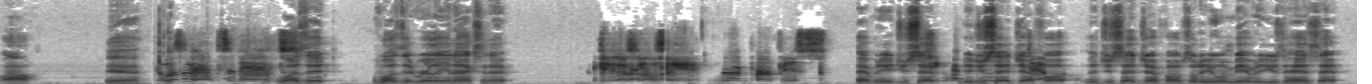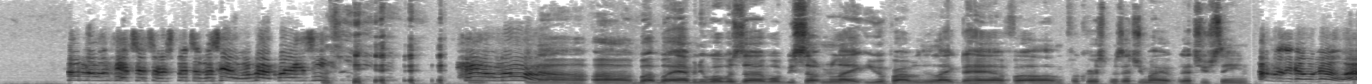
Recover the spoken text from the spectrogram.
Wow. Yeah. it was an accident. Was it? Was it really an accident? Yeah, that's what I'm saying. One purpose. Ebony, did you set did you set Jeff Jeff. up? Did you set Jeff up so that he wouldn't be able to use the headset? I don't know if headsets are expensive as hell. I'm not crazy. hell no. no, uh, but but Ebony, what was uh, what would be something like you would probably like to have for um for Christmas that you might that you've seen? I really don't know. I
